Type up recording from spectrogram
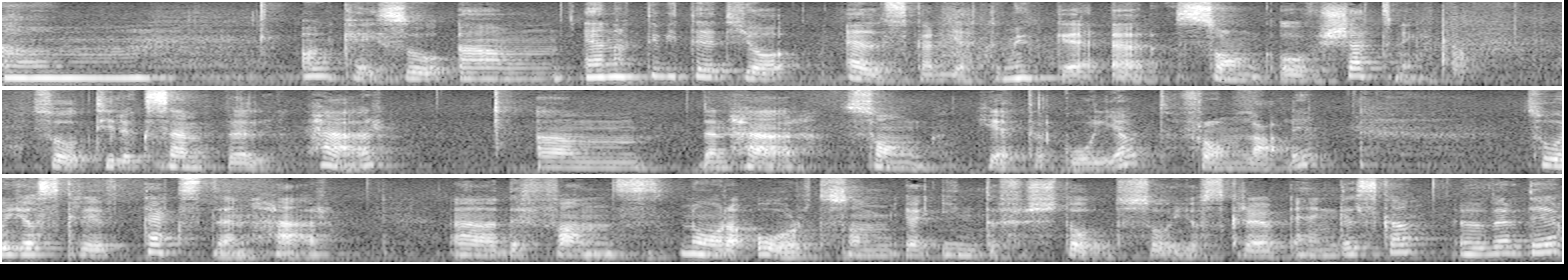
Um, Okej, okay, så um, en aktivitet jag älskar jättemycket är sångöversättning. Så till exempel här, um, den här sång heter Goliat från Lale. Så jag skrev texten här. Eh, det fanns några ord som jag inte förstod så jag skrev engelska över det.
